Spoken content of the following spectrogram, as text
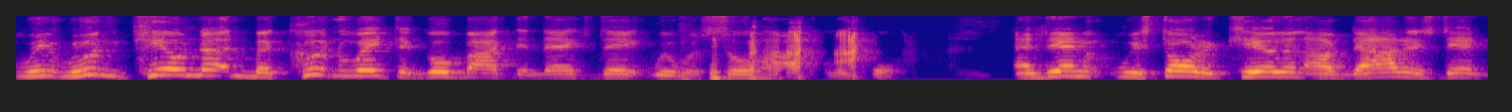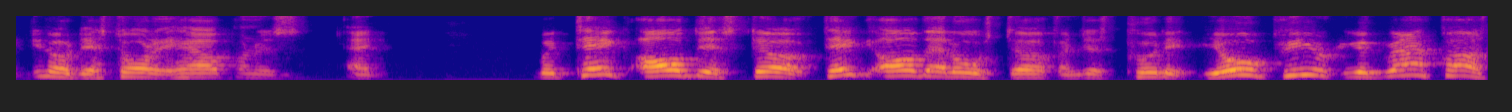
we wouldn't kill nothing, but couldn't wait to go back the next day. We were so happy. and then we started killing our daughters. Then you know they started helping us but take all this stuff, take all that old stuff and just put it, your old P, your grandpa's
